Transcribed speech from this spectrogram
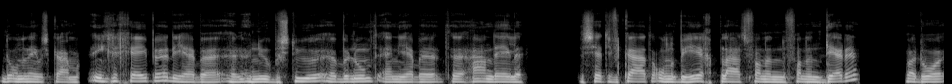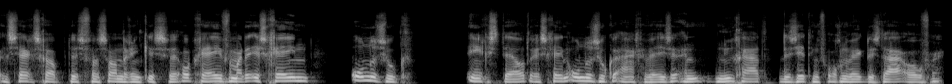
de ondernemerskamer ingegrepen. Die hebben een, nieuw bestuur benoemd en die hebben de aandelen, de certificaten onder beheer geplaatst van een, van een derde. Waardoor het zeggenschap dus van Sanderink is opgeheven. Maar er is geen onderzoek ingesteld. Er is geen onderzoek aangewezen. En nu gaat de zitting volgende week dus daarover.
